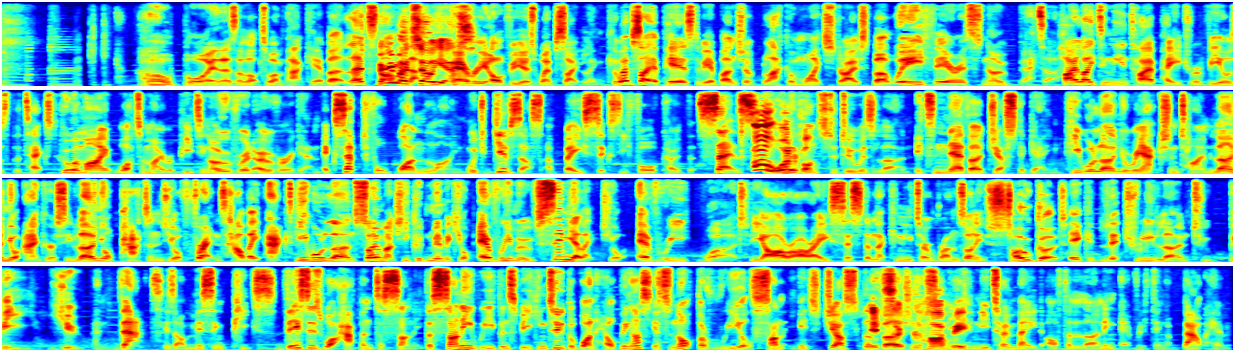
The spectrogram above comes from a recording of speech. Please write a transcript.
Oh boy, there's a lot to unpack here, but let's start Very with much that so, yes. very obvious website link. The website appears to be a bunch of black and white stripes, but we theorists know better. Highlighting the entire page reveals the text, who am I, what am I, repeating over and over again, except for one line, which gives us a base 64 code that says, Oh, all wonderful. it wants to do is learn. It's never just a game. He will learn your reaction time, learn your accuracy, learn your patterns, your friends, how they act. He will learn so much he could mimic your every move, simulate your every word. The RRA system that Kinito runs on is so good, it could literally learn to be you. And that is our missing piece. This is what happened to Sunny. The Sunny we've been speaking to, the one helping us, it's not the real Sunny. It's just the It's version of Sunny. Kinito made after learning everything about him.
